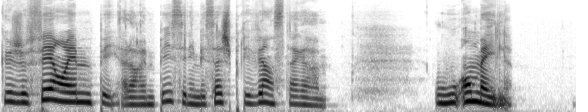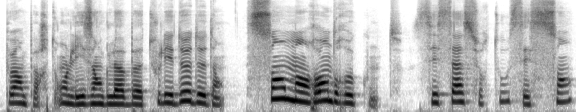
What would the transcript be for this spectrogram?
que je fais en MP. Alors MP, c'est les messages privés Instagram ou en mail. Peu importe, on les englobe tous les deux dedans, sans m'en rendre compte. C'est ça surtout, c'est sans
